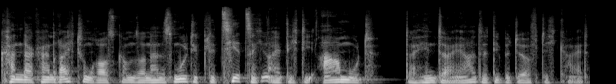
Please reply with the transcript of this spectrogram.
kann da kein Reichtum rauskommen, sondern es multipliziert sich eigentlich die Armut dahinter, ja, also die Bedürftigkeit.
